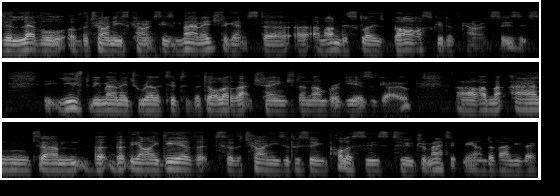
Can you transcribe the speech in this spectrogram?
the level of the Chinese currency is managed against a, a, an undisclosed basket of currencies. It's, it used to be managed relative to the dollar. That changed a number of years ago. Um, and um, but but the idea that uh, the Chinese are pursuing policies to dramatically undervalue their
